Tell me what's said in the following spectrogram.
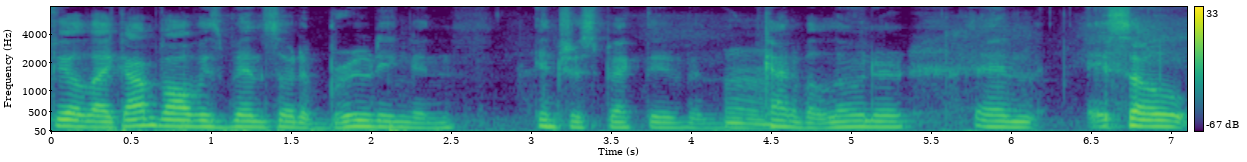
feel like I've always been sort of brooding and introspective and hmm. kind of a loner, and eh, so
